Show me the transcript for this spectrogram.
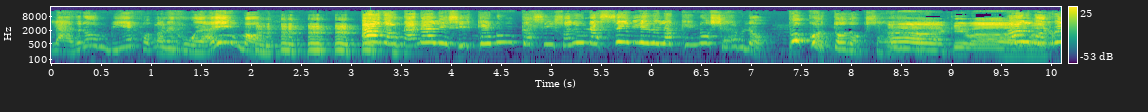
ladrón viejo con el judaísmo, haga un análisis que nunca se hizo de una serie de la que no se habló. Poco ortodoxa. Ah, qué Algo bárbaro. re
